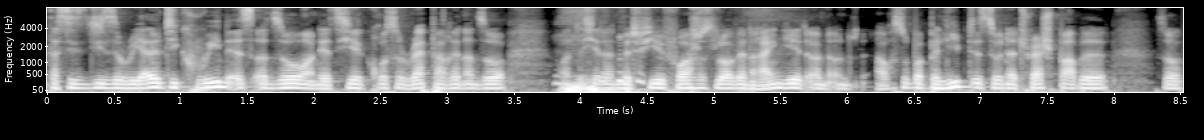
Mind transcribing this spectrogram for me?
dass sie diese Reality Queen ist und so und jetzt hier große Rapperin und so und sich hier dann mit viel Vorschusslorbeeren reingeht und, und auch super beliebt ist so in der Trash-Bubble. So,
